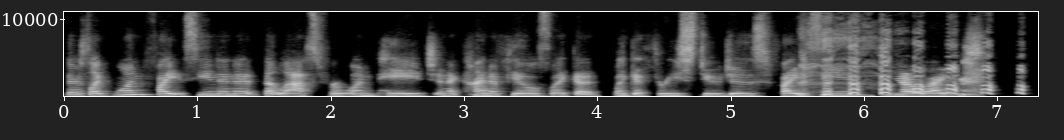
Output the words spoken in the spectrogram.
there's like one fight scene in it that lasts for one page and it kind of feels like a like a three stooges fight scene you know like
